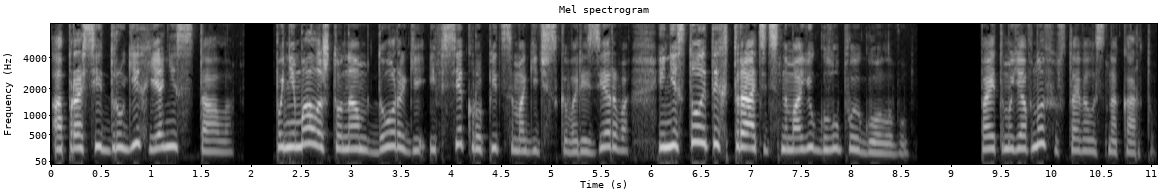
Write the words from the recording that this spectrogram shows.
А просить других я не стала. Понимала, что нам дороги и все крупицы магического резерва, и не стоит их тратить на мою глупую голову. Поэтому я вновь уставилась на карту.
